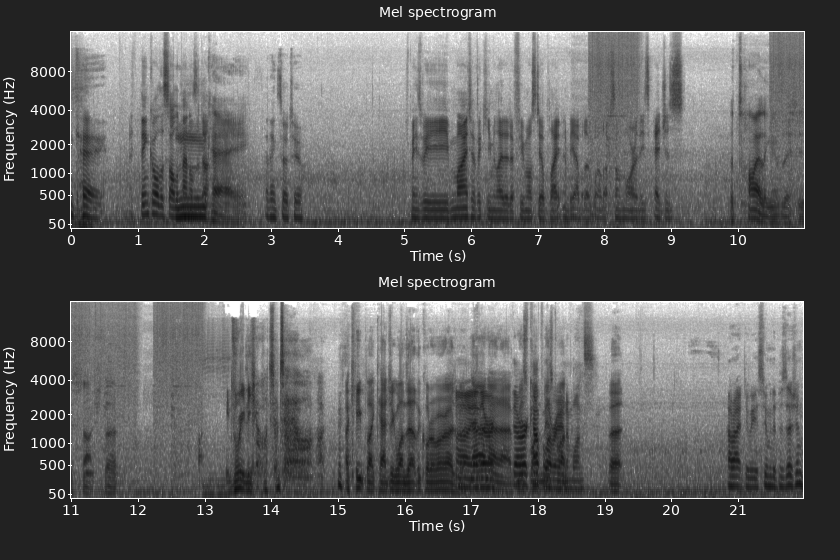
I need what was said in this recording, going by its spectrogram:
Okay. I think all the solar panels are done. Okay. I think so too. Which means we might have accumulated a few more steel plate and be able to weld up some more of these edges. The tiling of this is such that it's really hard to tell. I keep like catching ones out of the corner of my eyes. Oh, yeah, no, there, no, are, no, there are a missed one, couple of missed one. random ones. But All right, do we assume the position?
